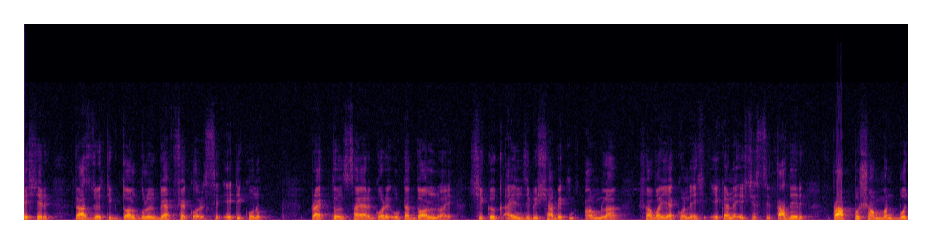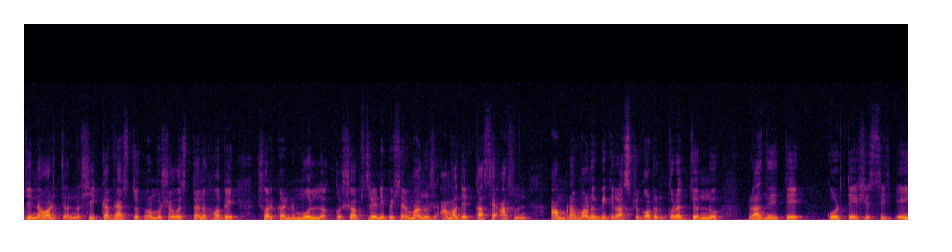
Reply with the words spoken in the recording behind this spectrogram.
দেশের রাজনৈতিক দলগুলোর ব্যবসা করেছে। এটি কোনো প্রাক্তন সায়ার গড়ে ওঠা দল নয়। শিক্ষক, আইনজীবী, সাবেক আমলা সবাই এখন এখানে এসেছে। তাদের প্রাপ্য সম্মান বোঝে নেওয়ার জন্য শিক্ষা ব্যস্ত কর্মসংস্থান হবে সরকারের মূল লক্ষ্য। সব শ্রেণি পেশার মানুষ আমাদের কাছে আসুন। আমরা মানবিক রাষ্ট্র গঠন করার জন্য রাজনীতিতে করতে এসেছি। এই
